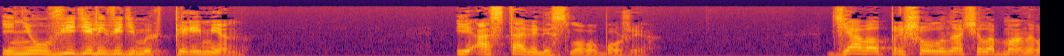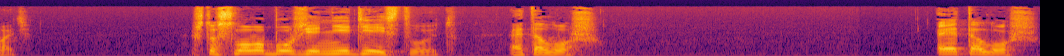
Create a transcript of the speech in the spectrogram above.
и не увидели видимых перемен и оставили Слово Божье. Дьявол пришел и начал обманывать, что Слово Божье не действует. Это ложь. Это ложь.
